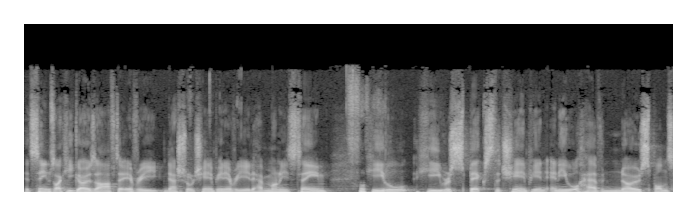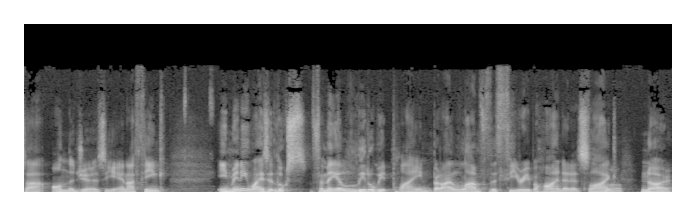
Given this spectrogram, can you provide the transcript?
It seems like he goes after every national champion every year to have him on his team. he he respects the champion, and he will have no sponsor on the jersey. And I think, in many ways, it looks for me a little bit plain, but I love the theory behind it. It's like no,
